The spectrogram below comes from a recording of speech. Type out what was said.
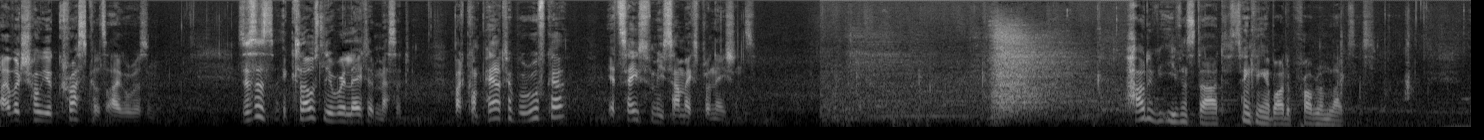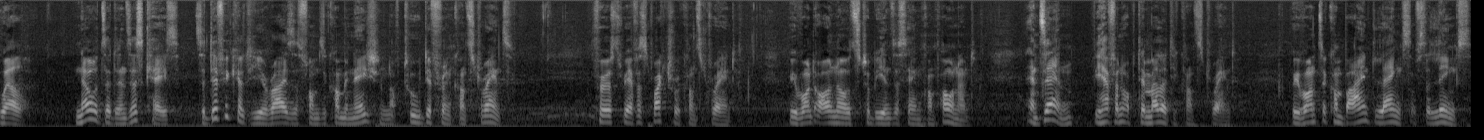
I will show you Kruskal's algorithm. This is a closely related method, but compared to Borůvka, it saves me some explanations. How do we even start thinking about a problem like this? Well, note that in this case, the difficulty arises from the combination of two different constraints. First, we have a structural constraint. We want all nodes to be in the same component. And then we have an optimality constraint we want the combined length of the links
